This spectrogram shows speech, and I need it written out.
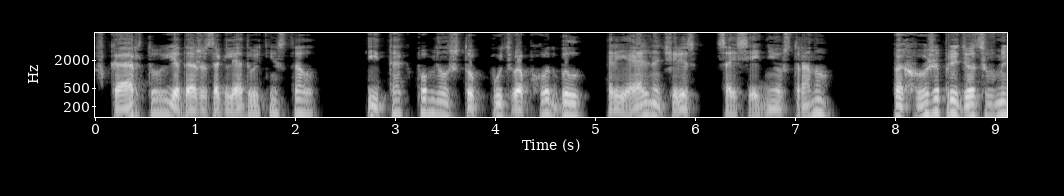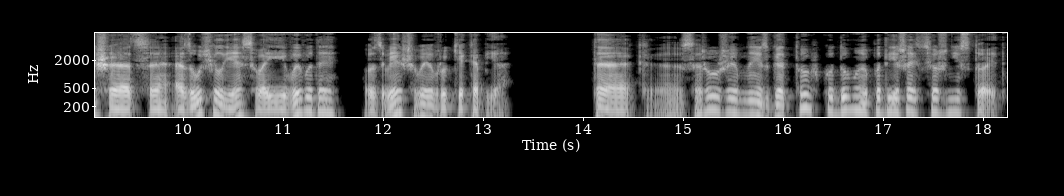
В карту я даже заглядывать не стал, и так помнил, что путь в обход был реально через соседнюю страну. Похоже, придется вмешаться, озвучил я свои выводы, взвешивая в руке копье. Так, с оружием на изготовку, думаю, подъезжать все же не стоит.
